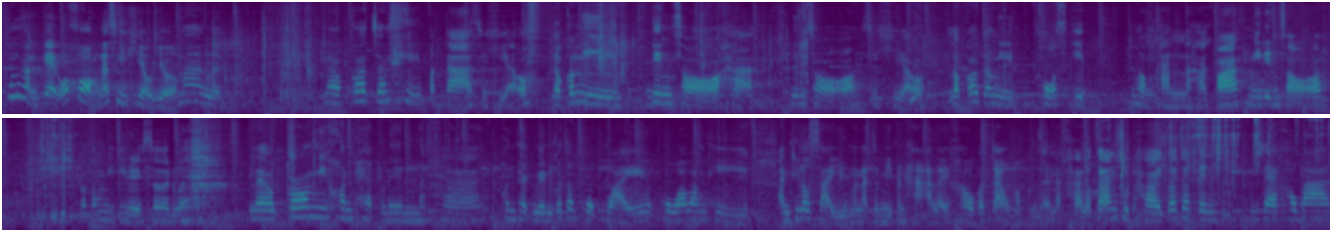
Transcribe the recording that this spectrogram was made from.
เพิ่งสังเกตว่าของน่าสีเขียวเยอะมากเลยแล้วก็จะมีปากกาสีเขียว แล้วก็มีดินสอค่ะ ดินสอสีเขียว แล้วก็จะมีโพสต์อิท สองอันนะคะอ๋อมีดินสอ ก็ต้องมีอีเรเซอร์ด้วย แล้วก็มีคอนแทคเลนส์นะคะคอนแทคเลนส์ก็จะพกไว้ เพราะว่าบางที อันที่เราใส่อยู่มันอาจจะมีปัญหาอะไรเข้าก็จะเอามาเผื่อนะคะ แล้วก็อันสุดท้ายก็จะเป็นกุญแจเข้าบ้าน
